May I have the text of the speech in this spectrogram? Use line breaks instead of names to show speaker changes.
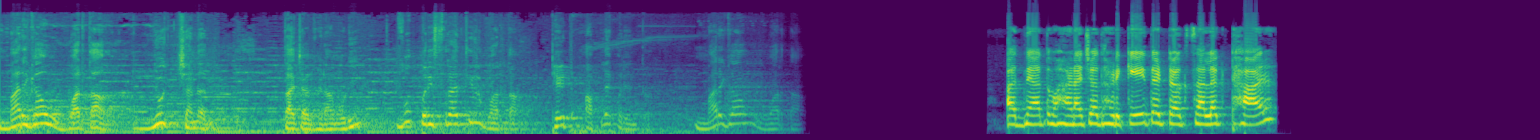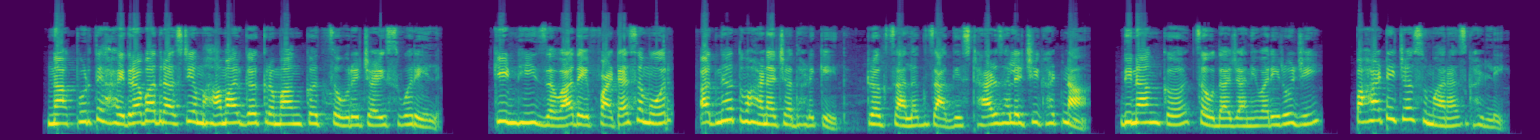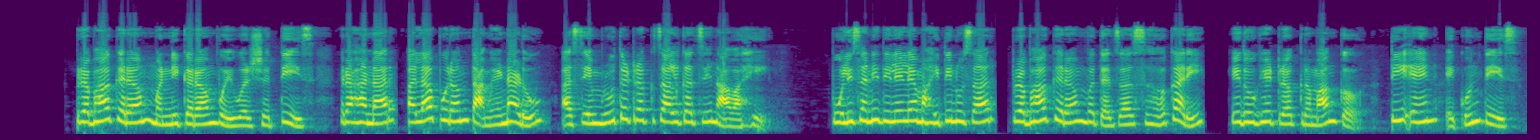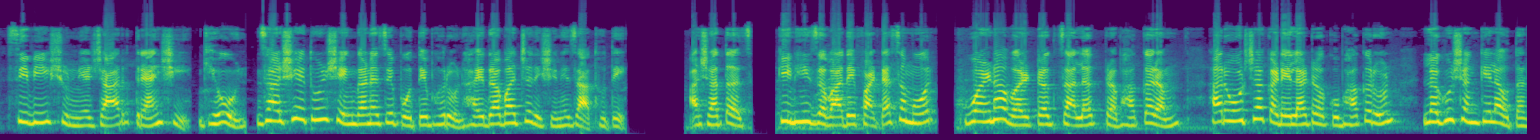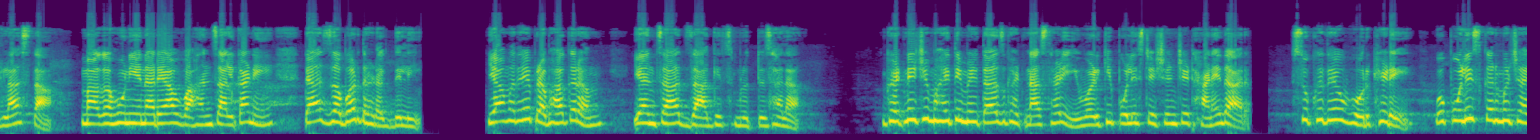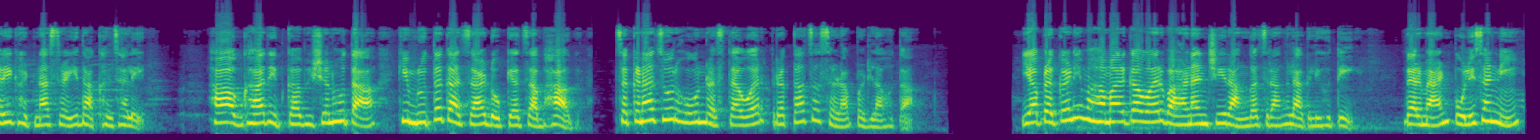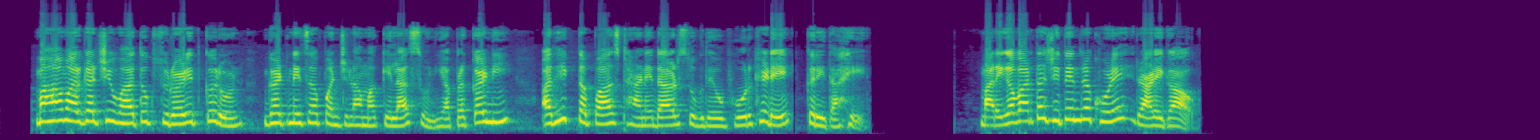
मारेगाव वार्ता news channel. ताज्या घडामोडी व परिसरातील वार्ता थेट आपल्यापर्यंत. मारेगाव वार्ता.
अज्ञात वाहनाच्या धडकेत ट्रक चालक ठार. नागपूर ते हैदराबाद राष्ट्रीय महामार्ग क्रमांक चौवेचाळीस वरील. किन्ही जवादे फाट्यासमोर अज्ञात वाहनाच्या धडकेत. ट्रक चालक जागीच ठार झाल्याची घटना. दिनांक चौदा जानेवारी रोजी पहाटेच्या सुमारास घडले. प्रभाकरम मन्नीकरम वयवर्ष तीस राहणार अलापुरम तामिळनाडू असे मृत ट्रक चालकाचे नाव आहे. पोलिसांनी दिलेल्या माहितीनुसार प्रभाकरम व त्याचा सहकारी हे दोघे ट्रक क्रमांक टी एन एकोणतीस सी व्ही शून्य चार त्र्याऐंशी घेऊन झाशी येथून शेंगदाण्याचे पोते भरून हैदराबादच्या दिशेने जात होते. अशातच किन्ही जवादे फाट्यासमोर वळणावर ट्रक चालक प्रभाकरम हा रोडच्या कडेला ट्रक उभा करून लघुशंकेला उतरला असता. मागाहून येणाऱ्या वाहन चालकाने त्यास जबर धडक दिली. यामध्ये प्रभाकरम यांचा जागीच मृत्यू झाला. घटनेची माहिती मिळताच घटनास्थळी वडकी पोलीस स्टेशनचे ठाणेदार सुखदेव भोरखेडे व पोलीस कर्मचारी घटनास्थळी दाखल झाले. हा अपघात इतका भीषण होता की मृतकाचा डोक्याचा भाग चकणाचूर होऊन रस्त्यावर रक्ताचा सडा पडला होता. या प्रकरणी महामार्गावर वाहनांची रांगच रांग लागली होती. दरम्यान पोलिसांनी महामार्गाची वाहतूक सुरळीत करून घटनेचा पंचनामा केला असून या प्रकरणी अधिक तपास ठाणेदार सुखदेव भोरखेडे करीत आहे. मारेगाव वार्ता जितेंद्र खोडे राळेगाव.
